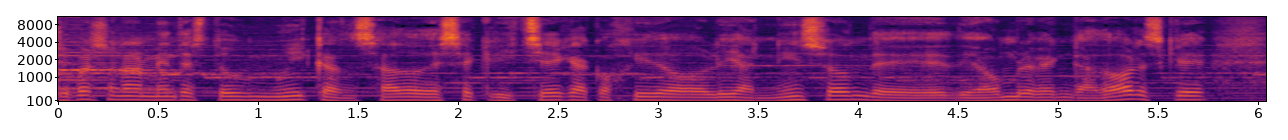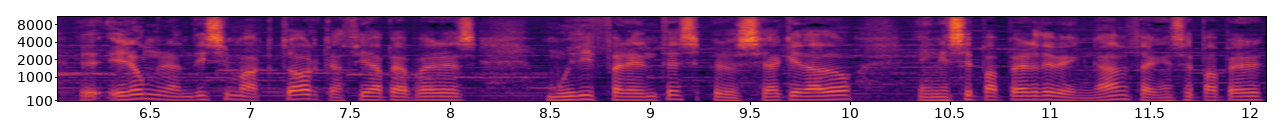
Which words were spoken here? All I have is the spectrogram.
Yo personalmente estoy muy cansado de ese cliché que ha cogido Liam Neeson de, hombre vengador. Es que eh, era un grandísimo actor que hacía papeles muy diferentes, pero se ha quedado en ese papel de venganza, en ese papel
